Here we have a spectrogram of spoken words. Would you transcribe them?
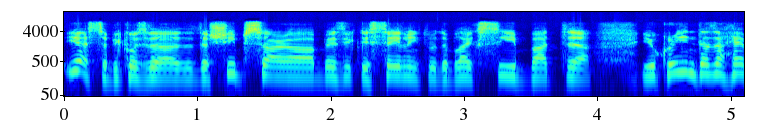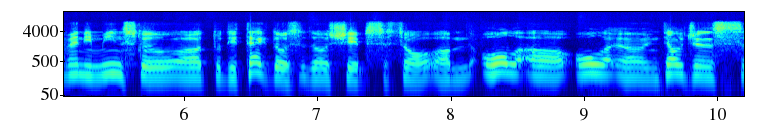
Yes, because the ships are uh, basically sailing to the Black Sea, but uh, Ukraine doesn't have any means to uh, to detect those those ships. So um, all uh, all uh, intelligence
